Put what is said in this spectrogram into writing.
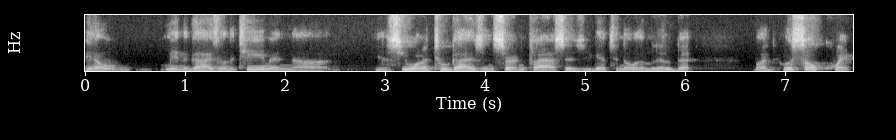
you know, meeting the guys on the team, and uh, you see one or two guys in certain classes. You get to know them a little bit, but it was so quick.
